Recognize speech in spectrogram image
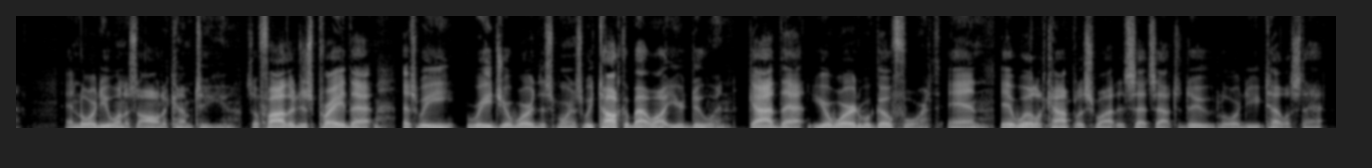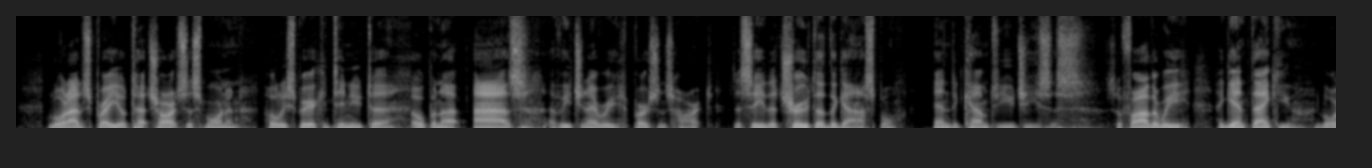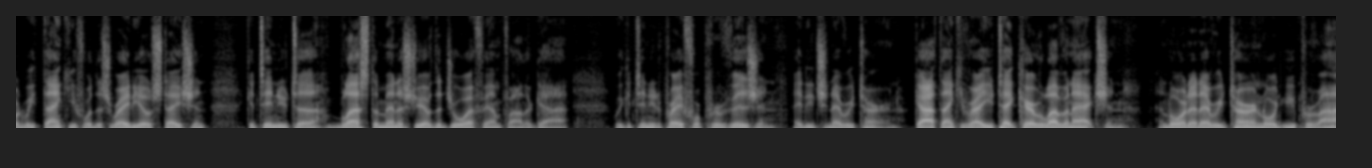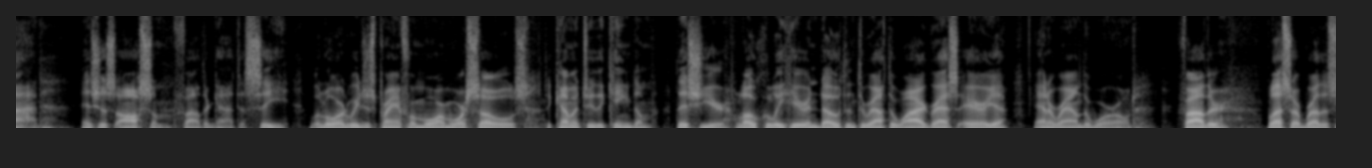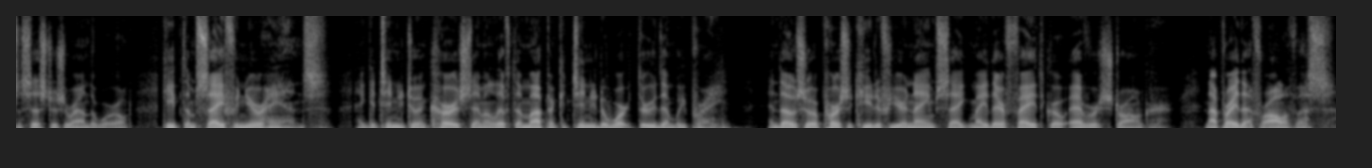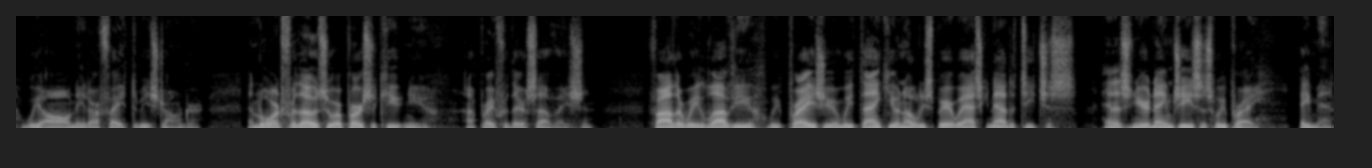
And Lord, you want us all to come to you. So, Father, just pray that as we read your word this morning, as we talk about what you're doing, God, that your word will go forth and it will accomplish what it sets out to do. Lord, you tell us that. Lord, I just pray you'll touch hearts this morning. Holy Spirit, continue to open up eyes of each and every person's heart to see the truth of the gospel and to come to you, Jesus. So, Father, we again thank you. Lord, we thank you for this radio station. Continue to bless the ministry of the Joy FM, Father God. We continue to pray for provision at each and every turn. God, thank you for how you take care of love in action. And Lord, at every turn, Lord, you provide. And it's just awesome, Father God, to see. Well, Lord, we're just praying for more and more souls to come into the kingdom this year, locally here in Dothan, throughout the Wiregrass area, and around the world. Father, bless our brothers and sisters around the world. Keep them safe in your hands and continue to encourage them and lift them up and continue to work through them, we pray. And those who are persecuted for your name's sake, may their faith grow ever stronger. And I pray that for all of us. We all need our faith to be stronger. And Lord, for those who are persecuting you, I pray for their salvation. Father, we love you, we praise you, and we thank you. And Holy Spirit, we ask you now to teach us. And it's in your name, Jesus, we pray. Amen.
